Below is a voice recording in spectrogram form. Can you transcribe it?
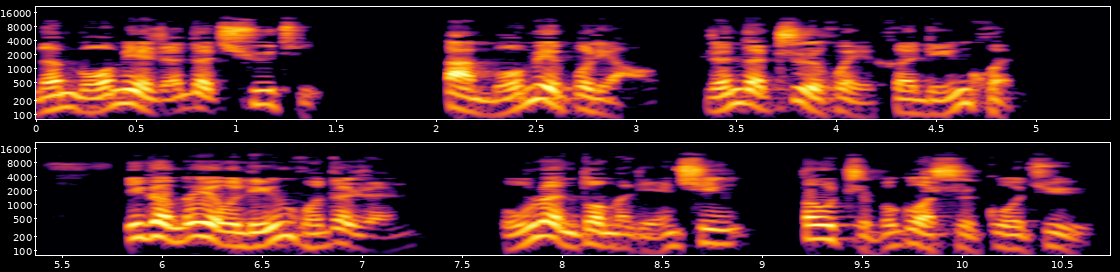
能磨灭人的躯体，但磨灭不了人的智慧和灵魂。一个没有灵魂的人，无论多么年轻，都只不过是过去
